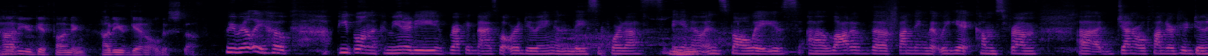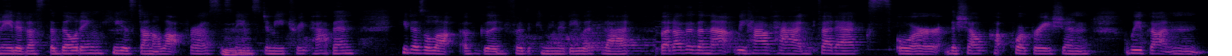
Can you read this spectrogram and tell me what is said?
How do you get funding? How do you get all this stuff? We really hope people in the community recognize what we're doing and they support us you mm-hmm. know in small ways. A lot of the funding that we get comes from a general funder who donated us the building. He has done a lot for us. His mm-hmm. name's dimitri papin he does a lot of good for the community with that. But other than that we have had fedex or the shell corporation. We've gotten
